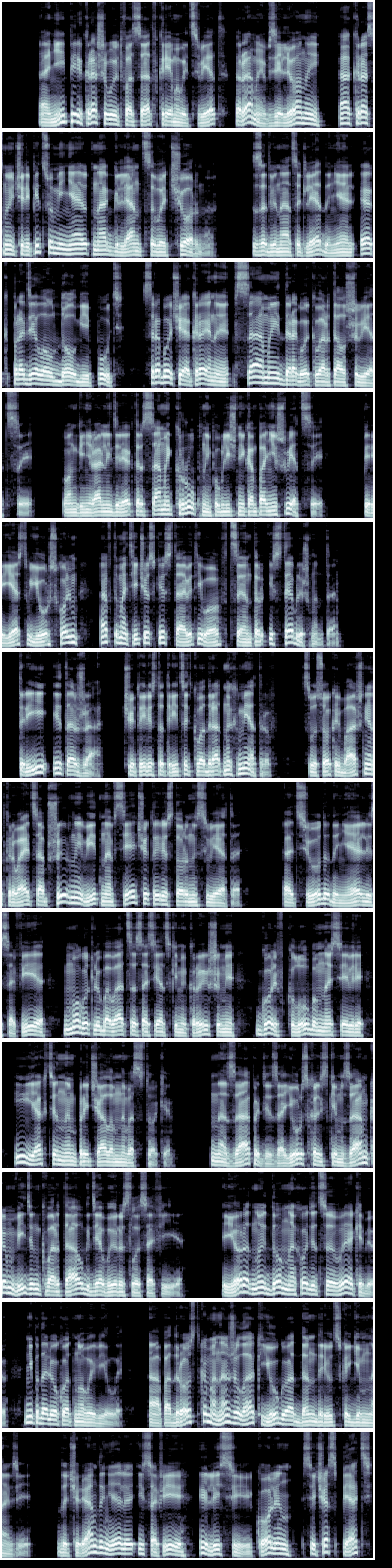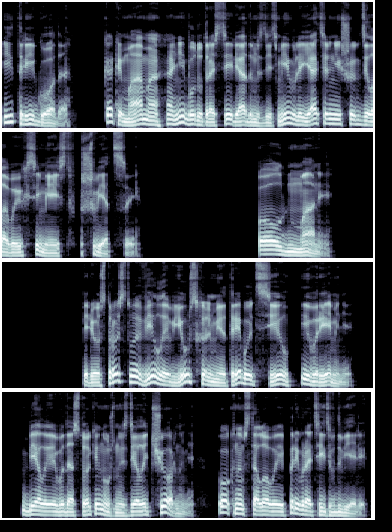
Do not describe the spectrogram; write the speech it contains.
Они перекрашивают фасад в кремовый цвет, рамы в зеленый, а красную черепицу меняют на глянцево-черную. За 12 лет Даниэль Эк проделал долгий путь с рабочей окраины в самый дорогой квартал Швеции. Он генеральный директор самой крупной публичной компании Швеции. Переезд в Юрсхольм автоматически ставит его в центр истеблишмента. Три этажа, 430 квадратных метров. С высокой башни открывается обширный вид на все четыре стороны света, Отсюда Даниэль и София могут любоваться соседскими крышами, гольф-клубом на севере и яхтенным причалом на востоке. На западе, за Юрсхальским замком, виден квартал, где выросла София. Ее родной дом находится в Экебю, неподалеку от новой виллы, а подростком она жила к югу от Дандрютской гимназии. Дочерям Даниэля и Софии, Элиси и Колин, сейчас 5 и 3 года. Как и мама, они будут расти рядом с детьми влиятельнейших деловых семейств Швеции. Old Money. Переустройство виллы в Юрсхольме требует сил и времени. Белые водостоки нужно сделать черными, окна в столовой превратить в двери.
